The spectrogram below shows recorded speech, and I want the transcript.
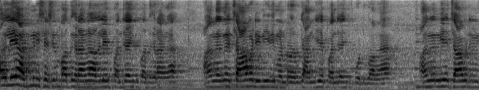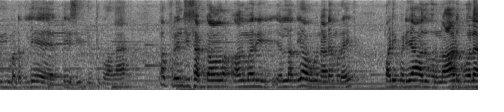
அதுலேயே அட்மினிஸ்ட்ரேஷன் பார்த்துக்கிறாங்க அதுலேயே பஞ்சாயத்து பார்த்துக்கிறாங்க அங்கங்கே சாவடி நீதிமன்றம் இருக்குது அங்கேயே பஞ்சாயத்து போட்டுக்குவாங்க. அங்கங்கேயே சாவடி நீதிமன்றத்துலேயே பேசி தீர்த்துக்குவாங்க. ஃப்ரெஞ்சு சட்டம் அது மாதிரி எல்லாத்தையும் அவங்க நடைமுறை. படிப்படியாக அது ஒரு நாடு போல்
